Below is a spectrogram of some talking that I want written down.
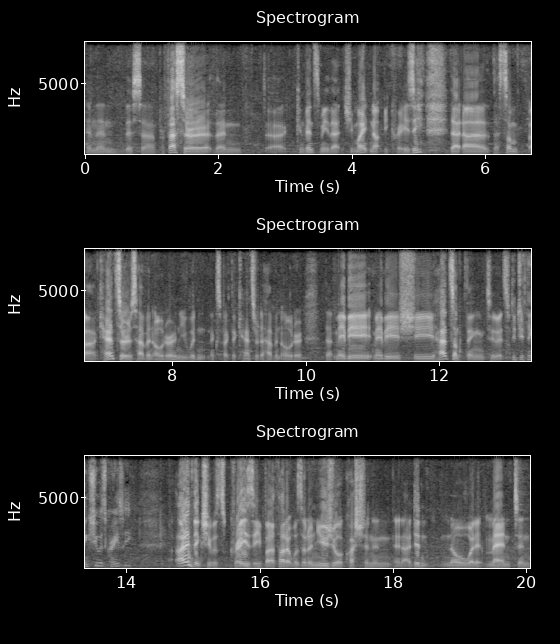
And then this uh, professor then uh, convinced me that she might not be crazy, that, uh, that some uh, cancers have an odor, and you wouldn't expect a cancer to have an odor. That maybe maybe she had something to it. Did you think she was crazy? I didn't think she was crazy, but I thought it was an unusual question, and, and I didn't know what it meant, and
